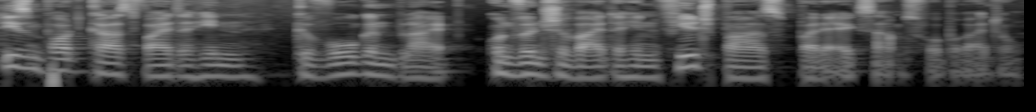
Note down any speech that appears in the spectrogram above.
diesem Podcast weiterhin gewogen bleibt und wünsche weiterhin viel Spaß bei der Examensvorbereitung.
